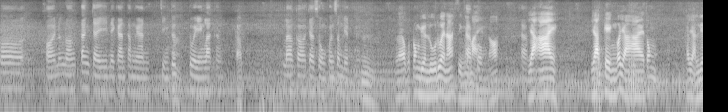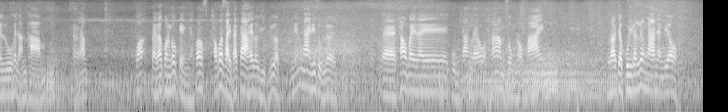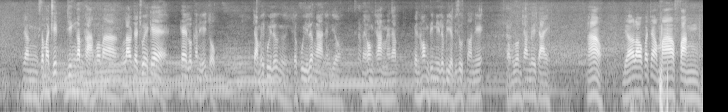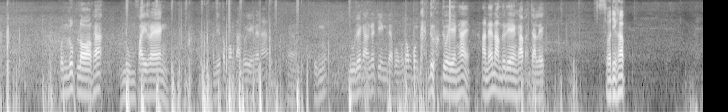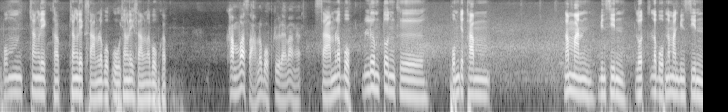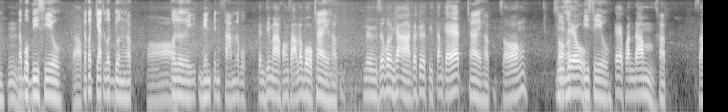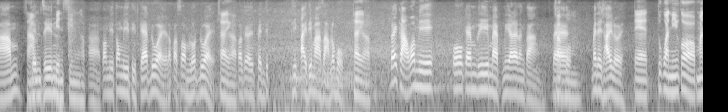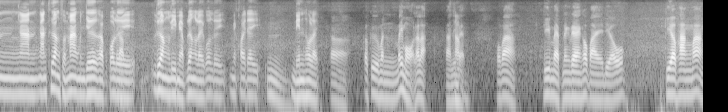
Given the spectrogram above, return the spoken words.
ก็ข อให้น้องๆตั้งใจในการทำงานสิ่งที่ตัวเองรักครับๆครับ แล้วก็จะส่งผลสำเร็จ อืมแล้วก็ต้องเรียนรู้ด้วยนะ สิ่งครับใหม่ผมๆเนาะครับ อย่าอาย อยากเก่งก็อย่าอายต้องขยันเรียนรู้ขยันถามครับ นะครับ เพราะแต่ละคนก็เก่งไงก็เขาก็ใส่ตะกร้าให้เราหยิบเลือกเนี้ง่ายที่สุดเลยครับผมแต่เข้าไปในกลุ่มช่างแล้วห้ามส่งดอกไม้ เราจะคุยกันเรื่องงานอย่างเดียว อย่างสมาชิกยิงคำถามเข้ามา เราจะช่วยแก้แก้รถคันนี้ให้จบ จะไม่คุยเรื่องอื่น จะคุยเรื่องงานอย่างเดียวครับในห้องช่างนะครับ เป็นห้องที่มีระเบียบที่สุดตอนนี้คขรัอบงรวมช่างด้วยใจอ้าวเดี๋ยวเราก็จะมาฟังคนรูปรอครับหนุ่มไฟแรง อันนี้ต้องป้องกันตัวเองเลยนะอ่าถึงอยู่ด้วยกันก็จริง แต่ผมก็ต้องป้องกันตัวตัวเองให้อันแนะนำตัวเองครับ อาจารย์เล็ก สวัสดีครับ ผมช่างเล็กครับ ช่างเล็กสามระบบอู่ช่างเล็กสามระบบครับคำว่าสามระบบคืออะไรบ้างฮะสามระบบเริ่มต้นคือ ผมจะทำน้ำมันเบินซินลดระบบน้ำมันเบินซิน อืมระบบดีเซล ครับแล้วก็แก๊สรถยนต์ครับ อ๋อก็เลยเน้นเป็นสามระบบเป็นที่มาของสามระบบใช่ครับ หนึ่งเชื้อเพลิงสะอาดก็คือติดตั้งแก๊สใช่ครับสองสดีองเซล ดีเซล แก้ควันดครับำ สามสามเบนซินเบนซินครับอ่าก็มีต้องมีติดแก๊สด้วย แล้วก็ซ่อมรถด้วย ใช่ครับ ก็จะเป็นที่ที่ไปที่มาสามระบบ ใช่ครับ ได้ข่าวว่ามีโปรแกรมรีแมปมีอะไรต่างๆ แต่ครับผมไม่ได้ใช้เลย แต่ทุกวันนี้ก็มันงานงานเครื่องส่วนมากมันเยอะครับ ก็เลยเรื่องรีแมปเรื่องอะไรก็เลยไม่ค่อยได้อืมเน้นเท่าไหร่ก็ก็คือมันไม่เหมาะแล้วล่ะการรีครับแมปเพราะว่ารีแมปแรงๆเข้าไป เดี๋ยวเกียร์พังมั่ง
